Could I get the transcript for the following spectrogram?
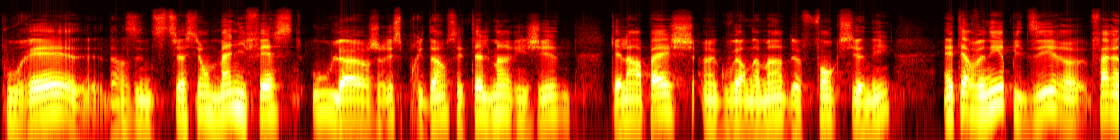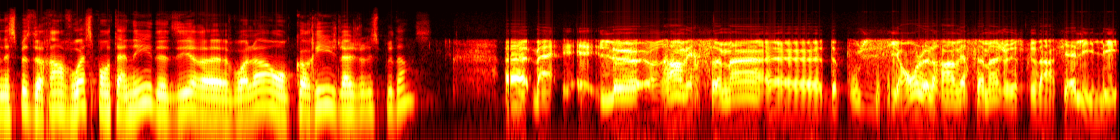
pourraient, euh, dans une situation manifeste où leur jurisprudence est tellement rigide qu'elle empêche un gouvernement de fonctionner, intervenir puis dire, faire une espèce de renvoi spontané, de dire, voilà, on corrige la jurisprudence? Euh, ben, le renversement euh, de position, le renversement jurisprudentiel, il est,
